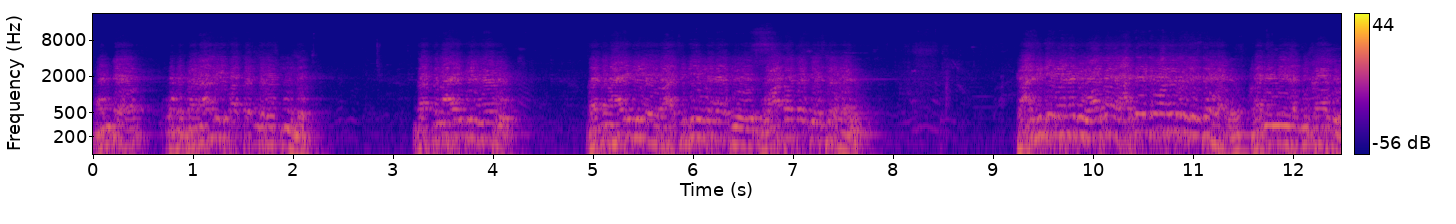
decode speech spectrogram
అంటే ఒక ప్రణాళిక పత్రం జరుగుతుంది. గత నాయకులు వేరు గత నాయకులు రాజకీయం అనేది వాటాతో చేసేవారు రాజకీయం అనేది వాటా రాజకీయ వర్గంలో చేసేవారు కానీ నేను అది కాదు.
